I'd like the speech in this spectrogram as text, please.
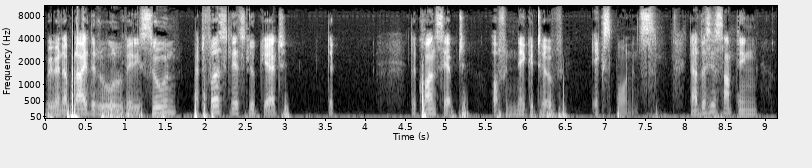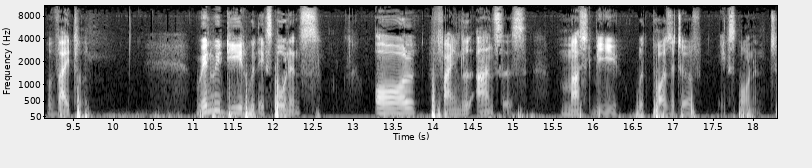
We're going to apply the rule very soon but first let's look at the concept of negative exponents. Now this is something vital. When we deal with exponents all final answers must be with positive exponent.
